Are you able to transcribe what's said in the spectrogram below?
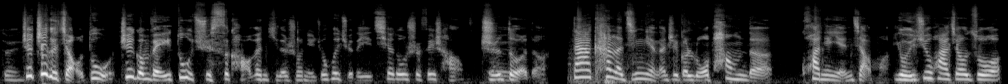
对，就这个角度、这个维度去思考问题的时候，你就会觉得一切都是非常值得的。大家看了今年的这个罗胖的跨年演讲吗？有一句话叫做：“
